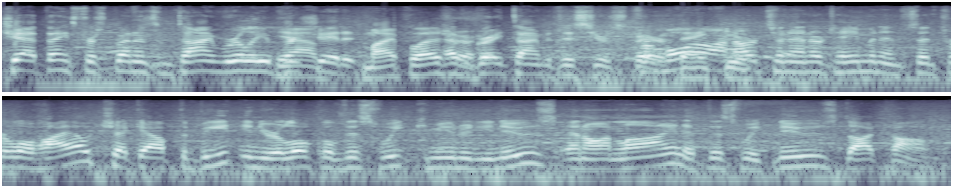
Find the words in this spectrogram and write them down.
Chad, thanks for spending some time. Really Yeah, appreciate it. my pleasure. Have a great time at this year's fair. For more Thank on you. arts and entertainment in Central Ohio, check out The Beat in your local This Week community news and online at thisweeknews.com.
